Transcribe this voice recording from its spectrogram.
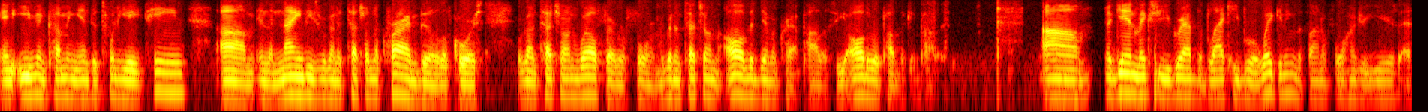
And even coming into 2018, um, in the 90s, we're going to touch on the crime bill, of course. We're going to touch on welfare reform. We're going to touch on all the Democrat policy, all the Republican policy. Um, again, make sure you grab the Black Hebrew Awakening, the final 400 years as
